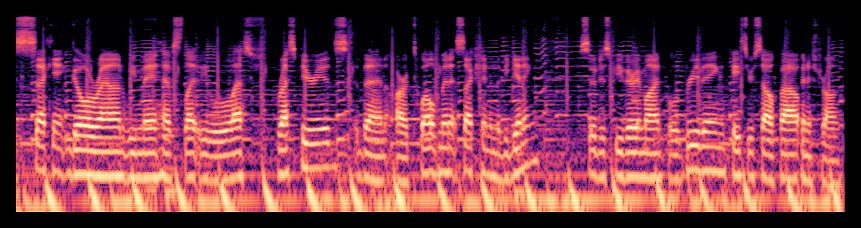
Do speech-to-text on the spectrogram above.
This second go around, we may have slightly less rest periods than our 12 minute section in the beginning. So just be very mindful of breathing, pace yourself out, finish strong.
